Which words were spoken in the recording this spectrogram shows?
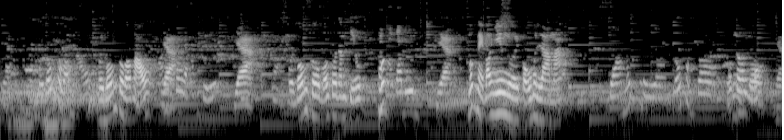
dạ. Mười bốn cô bảo mẫu 14 cô bảo mẫu. Dạ. Cô là năm triệu. Dạ. dạ 14 cô mỗi cô 5 triệu. Ngày ca đêm. Dạ. mức này bao nhiêu người phụ mình làm ạ? Dạ mức thì à, bốn trăm cô. Bốn cô vậy. Dạ.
